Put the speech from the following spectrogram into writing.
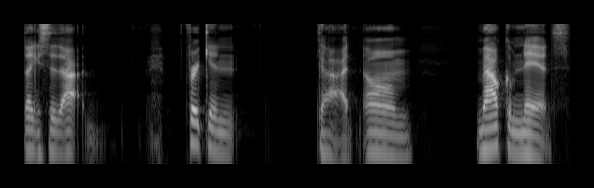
like I said, I freaking God, um, Malcolm Nance.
